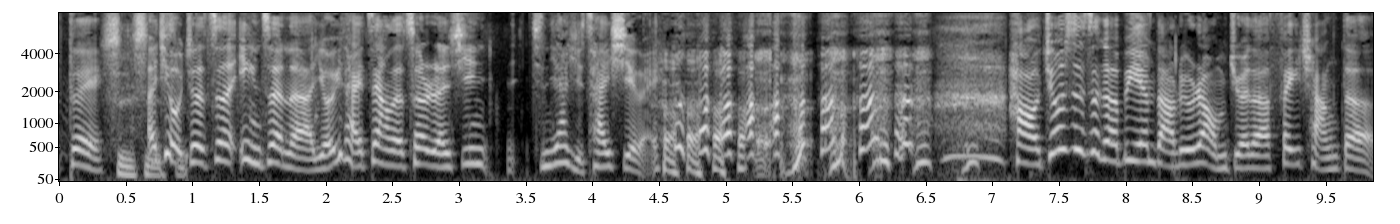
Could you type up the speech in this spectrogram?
对，是是，是。而且我觉得这印证了，有一台这样的车，人心人家去拆卸哎。好，就是这个 BMW 让我们觉得非常的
